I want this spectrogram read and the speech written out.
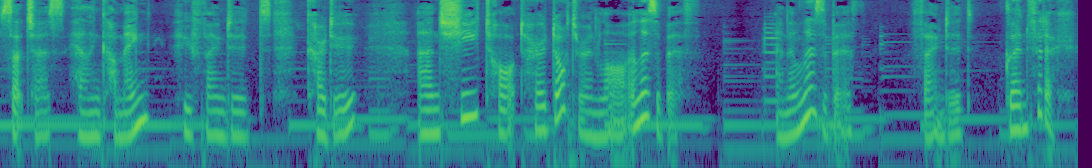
such as Helen Cumming, who founded Cardhu, and she taught her daughter in law, Elizabeth. And Elizabeth founded Glenfiddich.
